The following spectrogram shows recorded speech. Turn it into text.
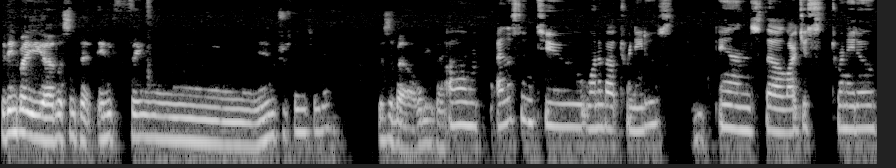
did anybody uh, listen to anything interesting this weekend? Isabell, what do you think? Um, I listened to one about tornadoes, and the largest tornado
